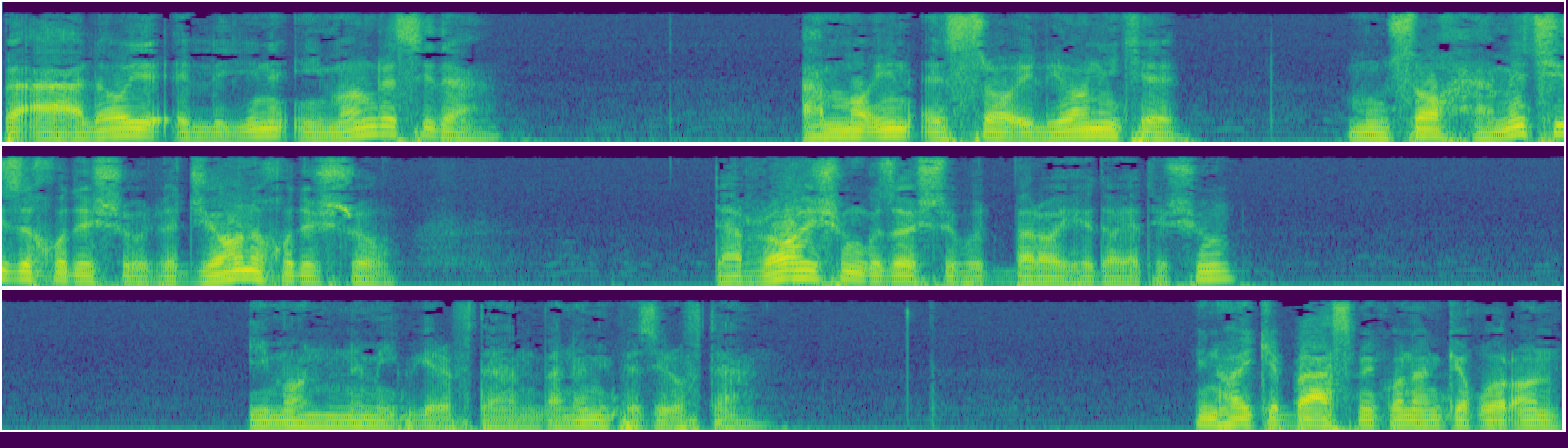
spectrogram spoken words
به اعلای علیین ایمان رسیدن. اما این اسرائیلیانی که موسی همه چیز خودش رو و جان خودش رو در راهشون گذاشته بود برای هدایتشون ایمان نمی گرفتن و نمی پذیرفتن اینهایی که بحث می‌کنن که قرآن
